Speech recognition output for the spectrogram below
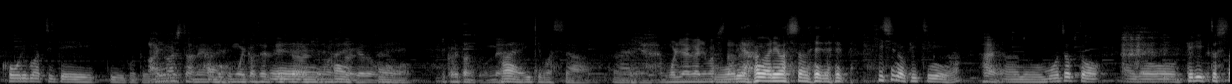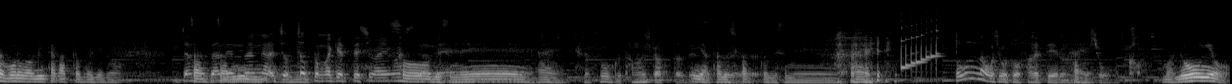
郡町でっていうことで。ありましたね、はい。僕も行かせていただきましたけども、行かれたんですもんね、はい、行きました。はい。盛り上がりました盛りね上がりましたね。岸のピッチングが、はい。あのもうちょっとあのピリッとしたものが見たかったんだけど、残残念ながらちょちょっと負けてしまいましたねそうですね。いやすごく楽しかったですはい。いや楽しかったですね。はい。どんなお仕事をされているんでしょうか？まあ農業、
